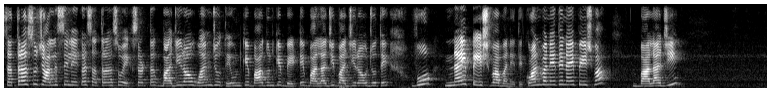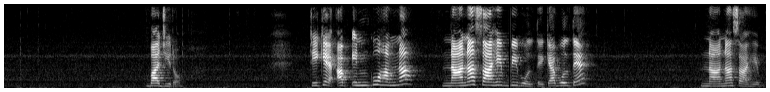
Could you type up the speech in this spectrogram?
1740 से लेकर 1761 तक बाजीराव वन जो थे, उनके बाद उनके बेटे बालाजी बाजीराव जो थे, वो नए पेशवा बने थे। कौन बने थे नए पेशवा? बालाजी बाजीराव। ठीक है, अब इनको हम ना नाना साहिब भी बोलते हैं। क्या बोलते हैं? नाना साहिब।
